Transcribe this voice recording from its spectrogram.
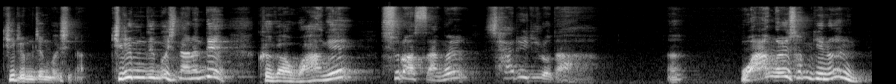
기름진 것이라. 기름진 것이 나는데 그가 왕의 수라상을 사리리로다. 어? 왕을 섬기는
